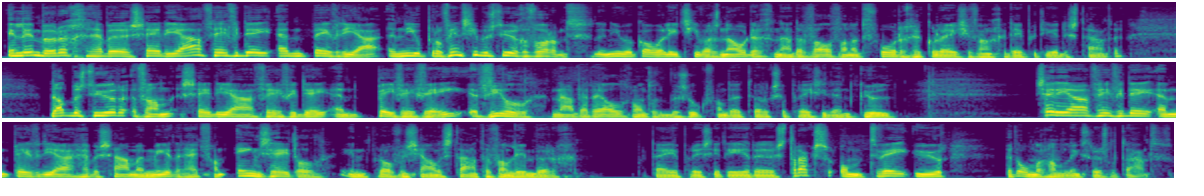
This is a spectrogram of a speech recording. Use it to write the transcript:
In Limburg hebben CDA, VVD en PvdA een nieuw provinciebestuur gevormd. De nieuwe coalitie was nodig na de val van het vorige college van gedeputeerde staten. Dat bestuur van CDA, VVD en PVV viel na de rel rond het bezoek van de Turkse president Gül. CDA, VVD en PvdA hebben samen een meerderheid van één zetel in provinciale staten van Limburg. Partijen presenteren straks om twee uur het onderhandelingsresultaat.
